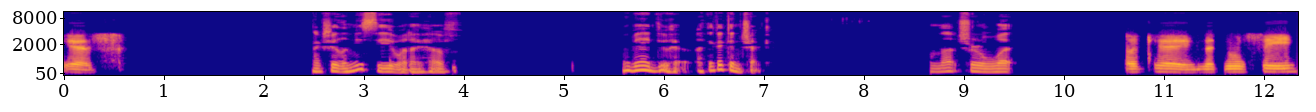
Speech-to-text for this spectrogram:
Yes. actually, let me see what I have. Maybe I do have. I think I can check. I'm not sure what Okay. Let me see.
